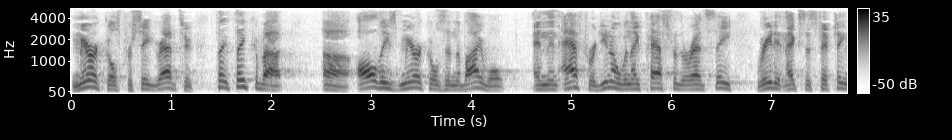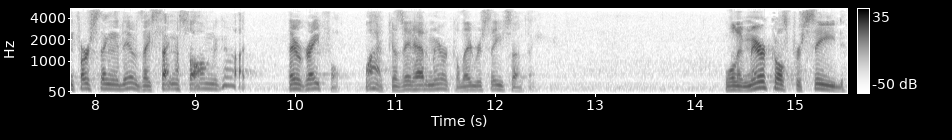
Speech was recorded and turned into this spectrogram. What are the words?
Miracles precede gratitude. Think, think about uh, all these miracles in the Bible, and then afterward, you know, when they passed through the Red Sea, read it in Exodus 15, first thing they did was they sang a song to God. They were grateful. Why? Because they'd had a miracle. They'd received something. Well, if miracles precede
